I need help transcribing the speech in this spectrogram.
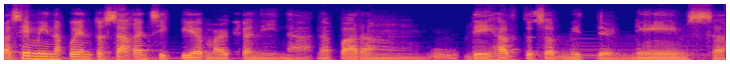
kasi may nakwento sa akin si Kuya Mark kanina na parang they have to submit their names sa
